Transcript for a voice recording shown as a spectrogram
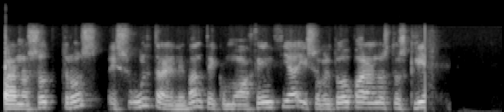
Para nosotros es ultra relevante como agencia y sobre todo para nuestros clientes.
